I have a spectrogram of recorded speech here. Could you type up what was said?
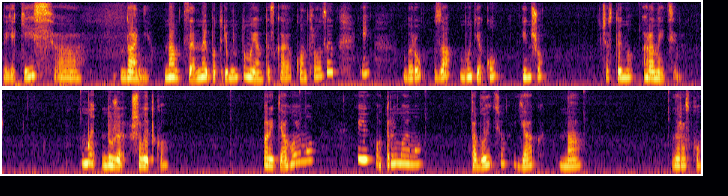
якісь а, дані. Нам це не потрібно, тому я натискаю Ctrl-Z і беру за будь-яку іншу частину границі. Ми дуже швидко перетягуємо і отримуємо таблицю як на зразку.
